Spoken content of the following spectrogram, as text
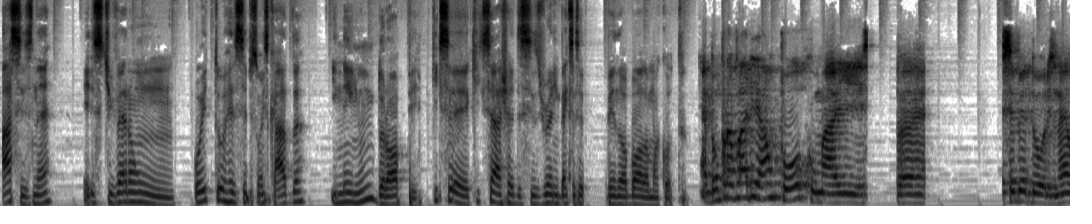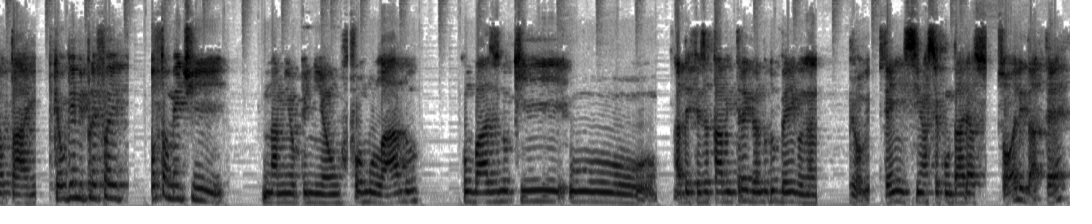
passes, né? Eles tiveram oito recepções cada e nenhum drop. O que você que que que acha desses running backs recebendo a bola, Makoto? É bom para variar um pouco, mas é, recebedores, né? O tag. Porque o gameplay foi totalmente, na minha opinião, formulado com base no que o, a defesa estava entregando do Bengals, né? jogo. Tem sim a secundária sólida até.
